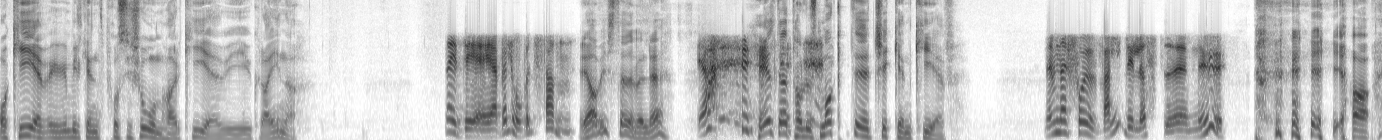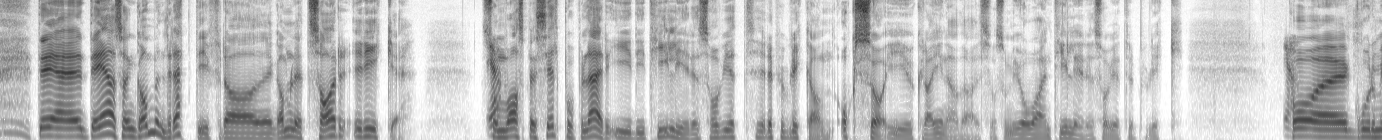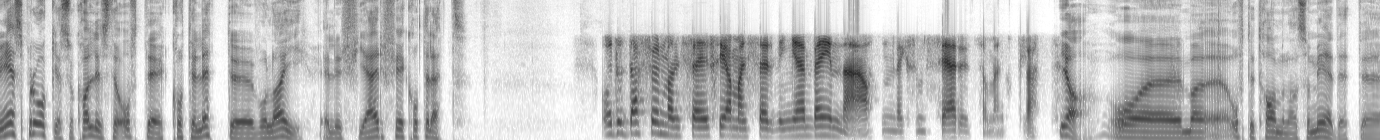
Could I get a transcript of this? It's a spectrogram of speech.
Og Kiev, hvilken posisjon har Kiev i Ukraina? Nei, det er vel hovedstaden. Ja visst er det vel det. Ja. Helt rett, har du smakt eh, chicken Kiev? Nei, men jeg får jo veldig lyst til det nå. ja, det, det er altså en gammel rett fra det gamle tsarriket. Som var spesielt populær i de tidligere sovjetrepublikkene, også i Ukraina, da, altså, som jo var en tidligere sovjetrepublikk. Ja. På eh, gourmetspråket så kalles det ofte kotelette volai, eller fjærfekotelett. Og det er derfor man sier, sier man ser vingebeinet, at den liksom ser ut som en kotelett. Ja, og eh, man, ofte tar man altså med dette,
